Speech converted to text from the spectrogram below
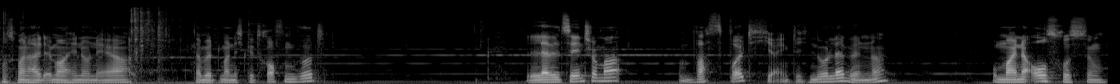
Muss man halt immer hin und her. damit man nicht getroffen wird. Level 10 schon mal. Was wollte ich hier eigentlich? Nur leveln, ne? Um meine Ausrüstung.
